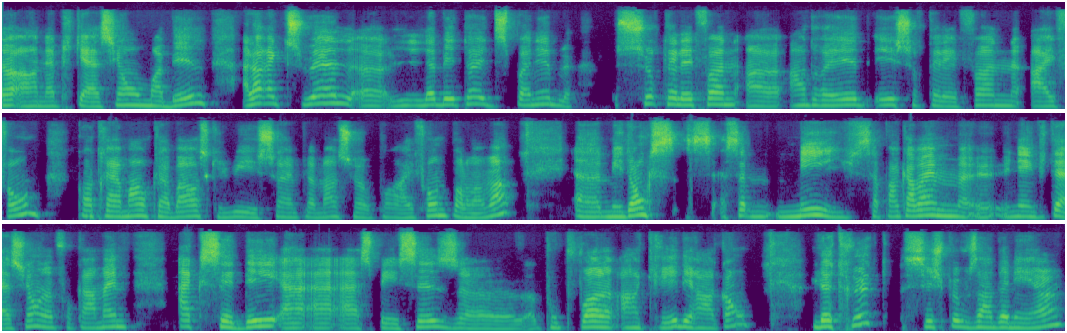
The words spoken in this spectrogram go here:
en application mobile. À l'heure actuelle, le bêta est disponible sur téléphone euh, Android et sur téléphone iPhone, contrairement au Clubhouse qui, lui, est simplement pour iPhone pour le moment. Euh, mais donc, ça, mais ça prend quand même euh, une invitation. Il faut quand même accéder à, Spaces pour pouvoir en créer des rencontres. Le truc, si je peux vous en donner un,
